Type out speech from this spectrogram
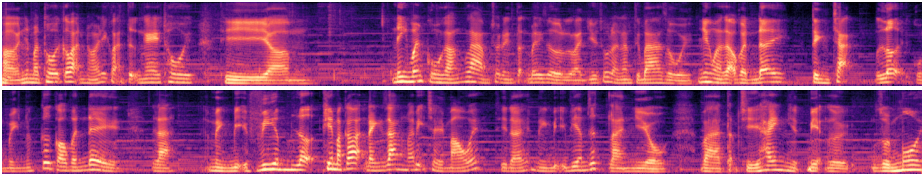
ờ nhưng mà thôi các bạn nói thì các bạn tự nghe thôi. Thì um, Ninh vẫn cố gắng làm cho đến tận bây giờ là YouTube là năm thứ ba rồi. Nhưng mà dạo gần đây tình trạng lợi của mình nó cứ có vấn đề là mình bị viêm lợi. Khi mà các bạn đánh răng nó bị chảy máu ấy thì đấy mình bị viêm rất là nhiều và thậm chí hay nhiệt miệng rồi rồi môi.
